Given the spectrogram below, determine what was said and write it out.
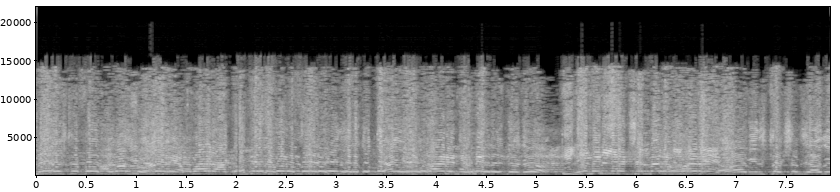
ಉದ್ದೇಶ ಏನು? ಯಾವುದೇ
